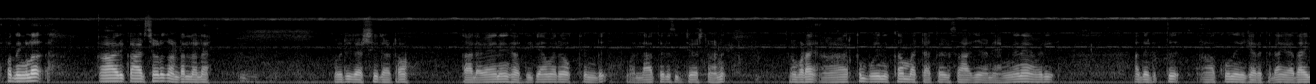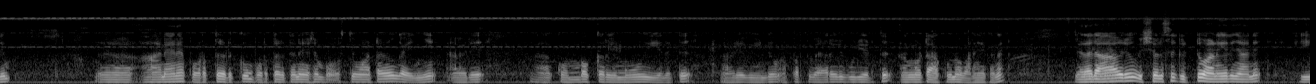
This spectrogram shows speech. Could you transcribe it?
അപ്പോൾ നിങ്ങൾ ആ ഒരു കാഴ്ചകൾ കണ്ടല്ലോ അല്ലേ? ഒരു രക്ഷയില്ല കേട്ടോ. തലവേദനയും ശ്രദ്ധിക്കാൻ വരെ ഒക്കെ ഉണ്ട്. വല്ലാത്തൊരു സിറ്റുവേഷനാണ് അവിടെ ആർക്കും പോയി നിൽക്കാൻ പറ്റാത്ത ഒരു സാഹചര്യമാണ്. എങ്ങനെ അവർ അതെടുത്ത് ആക്കുമെന്ന് എനിക്കറിയത്തില്ല. ഏതായാലും ആനേനെ പുറത്തെടുക്കും. പുറത്തെടുത്തതിന് ശേഷം പോസ്റ്റ്മോർട്ടവും കഴിഞ്ഞ് അവർ കൊമ്പൊക്കെ റിമൂവ് ചെയ്തിട്ട് അവർ വീണ്ടും അപ്പുറത്ത് വേറെ ഒരു കുഴി എടുത്ത് അങ്ങോട്ട് ആക്കുമെന്നാണ് പറഞ്ഞേക്കുന്നത് ഏതായാലും ആ ഒരു വിഷ്വൽസ് കിട്ടുവാണെങ്കിൽ ഞാൻ ഈ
